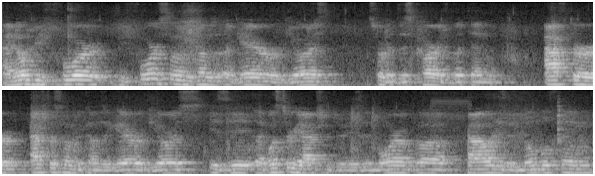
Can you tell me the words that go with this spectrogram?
I know before before someone becomes a ger or gioris, sort of discouraged, but then after after someone becomes a ger or gioris, is it like what's the reaction to it? Is it more of a proud, is it a noble thing?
